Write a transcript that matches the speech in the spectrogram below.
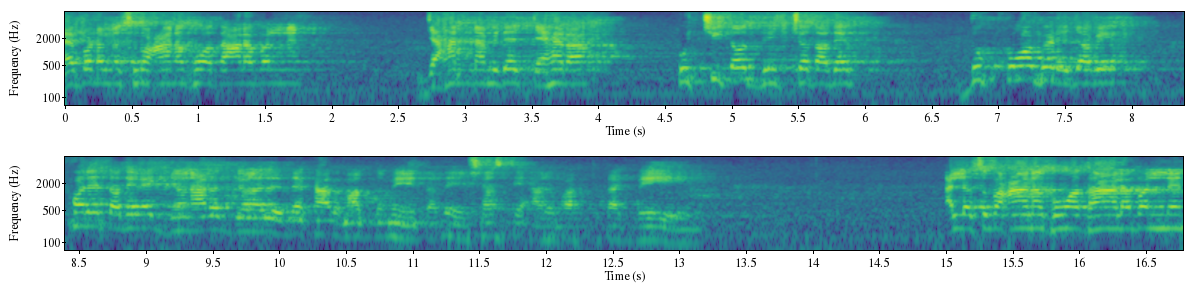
এরপর তাআলা বললেন, জাহান্নামীদের চেহারা, কুচ্ছিত দৃশ্য তাদের, দুঃখ বেড়ে যাবে, ফলে তাদের একজন আরেকজনের দেখার মাধ্যমে তাদের শাস্তি আরও বাড়তে থাকবে। আল্লাহ তাআলা বললেন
